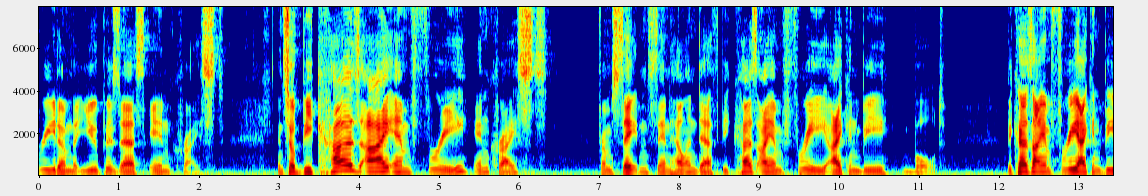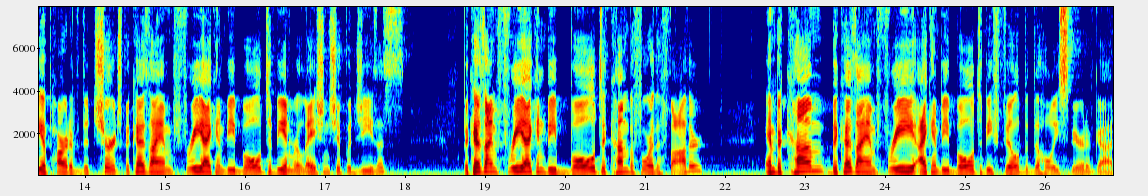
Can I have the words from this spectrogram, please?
freedom that you possess in Christ. And so, because I am free in Christ from Satan, sin, hell, and death, because I am free, I can be bold. Because I am free, I can be a part of the church. Because I am free, I can be bold to be in relationship with Jesus. Because I'm free, I can be bold to come before the Father. And become, because I am free, I can be bold to be filled with the Holy Spirit of God.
